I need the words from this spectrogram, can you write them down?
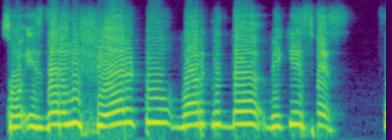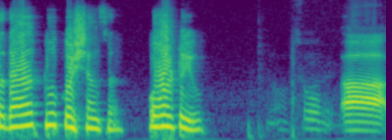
So is there any fear to work with the wiki space? So there are two questions sir. Over to you. So, uh,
